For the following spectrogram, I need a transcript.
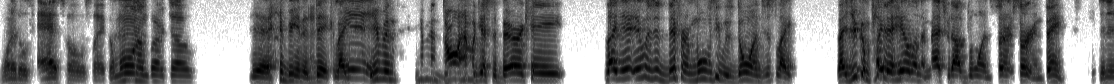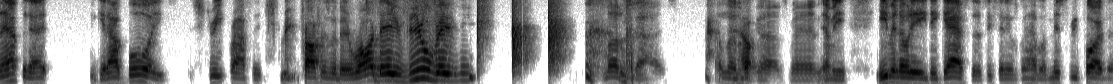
one of those assholes? Like, come on, Humberto. Yeah, being a dick. Like yeah. even even throwing him against the barricade. Like it, it was just different moves he was doing. Just like like you can play the heel in the match without doing certain certain things. Then after that, you get our boys Street Profits. Street Profits with their Raw debut, baby. Love them guys. I love yep. them guys, man. I mean, even though they they gassed us, they said they was gonna have a mystery partner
